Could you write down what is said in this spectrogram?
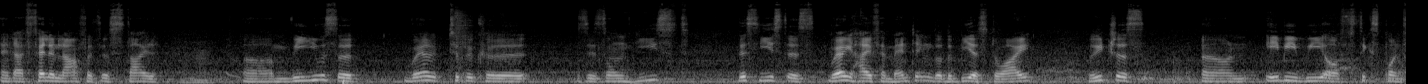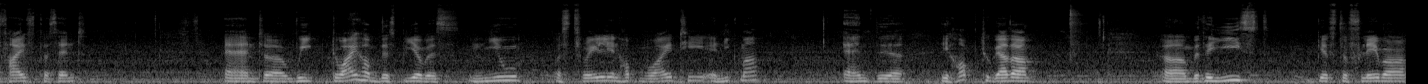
and I fell in love with this style. Mm-hmm. Um, we use a very typical saison yeast. This yeast is very high fermenting, though the beer is dry, reaches an ABV of 6.5%. And uh, we dry hop this beer with new Australian hop variety Enigma. And the, the hop together uh, with the yeast gives the flavor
